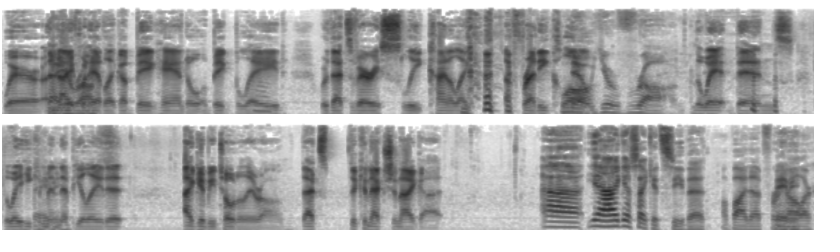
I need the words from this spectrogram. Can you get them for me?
Where a No, knife would have like a big handle, a big blade, where that's very sleek, kind of like a Freddy claw. No, you're wrong. the way it bends, the way he can Maybe. manipulate it. I could be totally wrong. That's the connection I got. Uh, yeah, I guess I could see that. I'll buy that for Maybe. a dollar.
